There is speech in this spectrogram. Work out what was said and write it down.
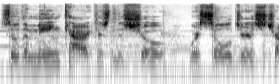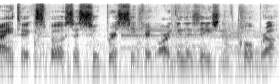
so the main characters in the show were soldiers trying to expose the super secret organization of Cobra,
